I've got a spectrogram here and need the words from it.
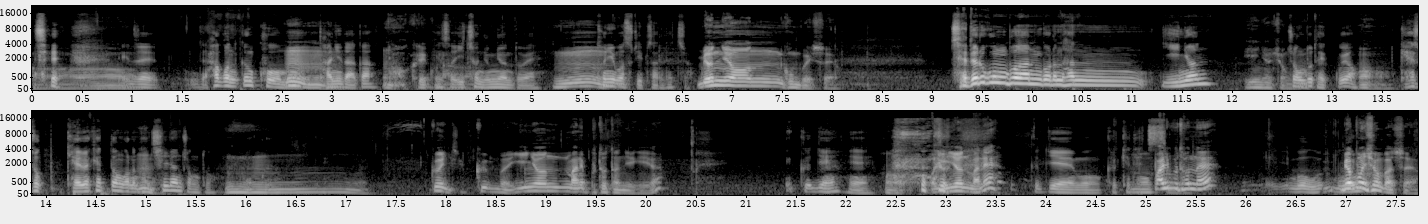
이제 이제 이제 학원 끊고 뭐 음, 음. 다니다가 어, 그랬구나. 그래서 2006년도에 음. 투니버스로 입사를 했죠. 몇 년 공부했어요? 제대로 공부한 거는 한 2년 2년 정도. 정도 됐고요. 어. 계속 계획했던 거는 음. 한 7년 정도. 음. 그그뭐 2년 만에 붙었다는 얘기예요? 그, 예, 예. 어. 어, 2년 만에? 그, 예, 뭐 그렇게 뭐 됐습니다. 빨리 붙었네? 뭐, 몇 번 시험 봤어요?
